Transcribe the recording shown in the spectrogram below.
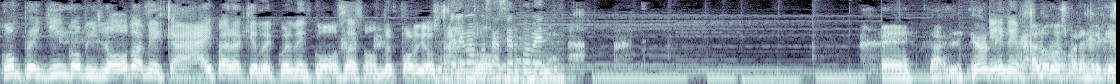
Compren Jingo Biloba, me cae, para que recuerden cosas, hombre, por Dios. ¿Qué le vamos a hacer, joven? Eh, Tienen Saludos para Enrique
